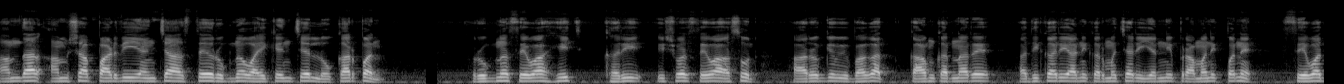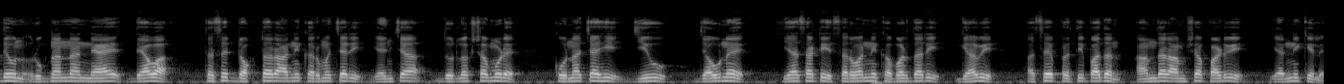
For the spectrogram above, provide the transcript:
आमदार आमशा पाडवी यांच्या हस्ते रुग्णवाहिकेचे लोकार्पण. रुग्णसेवा हीच खरी ईश्वर सेवा असून आरोग्य विभागात काम करणारे अधिकारी आणि कर्मचारी यांनी प्रामाणिकपणे सेवा देऊन रुग्णांना न्याय द्यावा तसेच डॉक्टर आणि कर्मचारी यांच्या दुर्लक्षामुळे कोणाचाही जीव जाऊ नये यासाठी सर्वांनी खबरदारी घ्यावी असे प्रतिपादन आमदार आमशा पाडवी यांनी केले.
